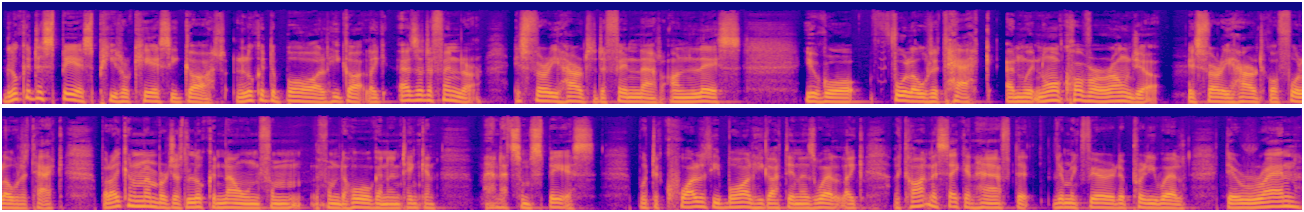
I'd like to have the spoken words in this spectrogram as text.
look at the space Peter Casey got. Look at the ball he got. Like as a defender, it's very hard to defend that unless you go full out attack and with no cover around you. It's very hard to go full out attack. But I can remember just looking down from from the Hogan and thinking, man, that's some space. But the quality ball he got in as well. Like I thought in the second half that Limerick varied it pretty well. They ran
